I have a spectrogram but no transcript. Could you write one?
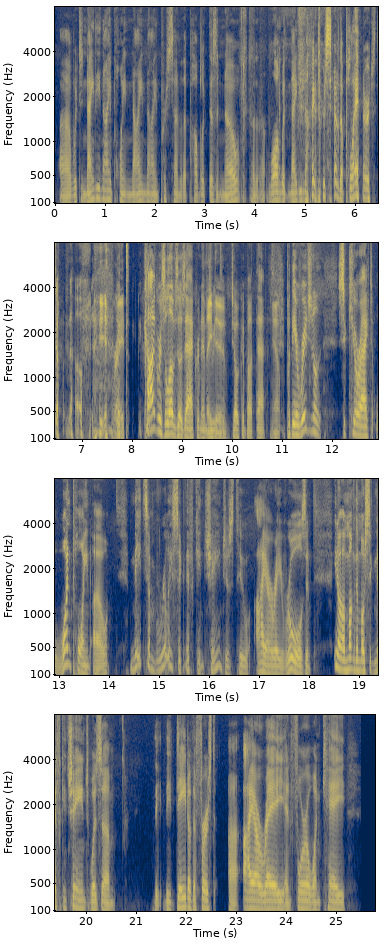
uh, which 99.99% of the public doesn't know, uh, along with 99% of the planners don't know. yeah, right. Congress loves those acronyms. They we do. joke about that. Yep. But the original Secure Act 1.0 made some really significant changes to IRA rules. And, you know, among the most significant change was um, the, the date of the first uh, IRA and 401k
